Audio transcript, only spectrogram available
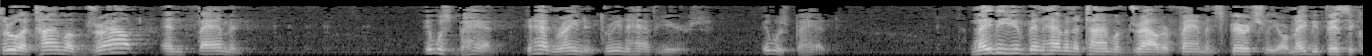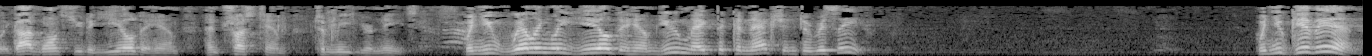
through a time of drought and famine. It was bad. It hadn't rained in three and a half years. It was bad. Maybe you've been having a time of drought or famine spiritually or maybe physically. God wants you to yield to Him and trust Him to meet your needs. When you willingly yield to Him, you make the connection to receive. When you give in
